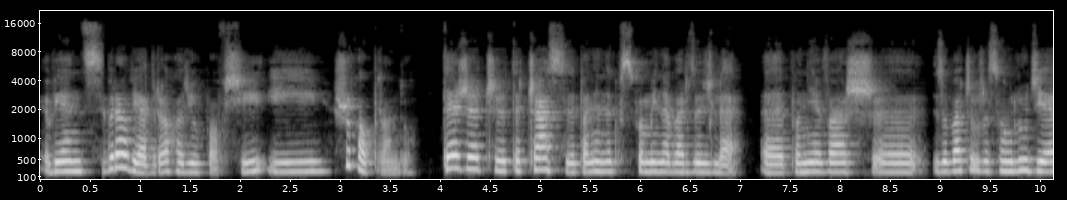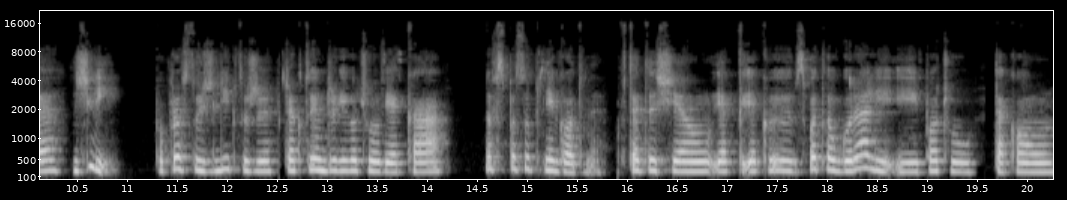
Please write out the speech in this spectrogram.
więc brał wiadro, chodził po wsi i szukał prądu. Te rzeczy, te czasy pan Janek wspomina bardzo źle. E, ponieważ e, zobaczył, że są ludzie źli, po prostu źli, którzy traktują drugiego człowieka no, w sposób niegodny. Wtedy się, jak, jak spotkał górali i poczuł taką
